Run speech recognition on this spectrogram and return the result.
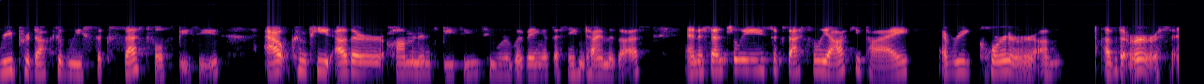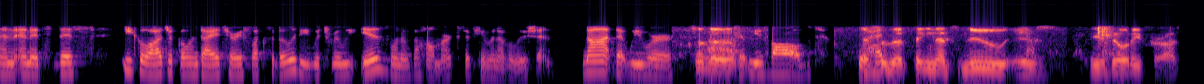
reproductively successful species, outcompete other hominin species who were living at the same time as us, and essentially successfully occupy every corner um, of the earth. And and it's this ecological and dietary flexibility, which really is one of the hallmarks of human evolution. Not that we were so the, uh, that we evolved. Yeah. So the thing that's new is the ability for us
